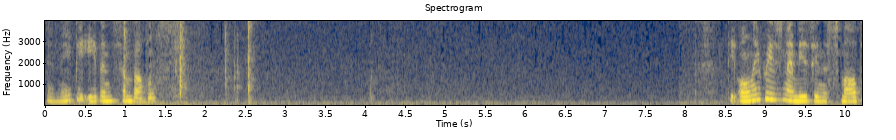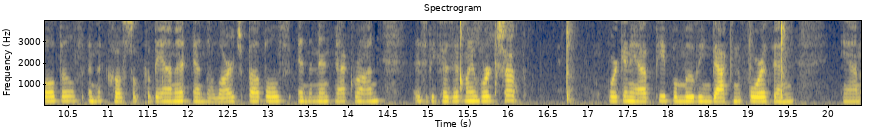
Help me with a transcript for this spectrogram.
And maybe even some bubbles. The only reason I'm using the small bubbles in the Coastal Cabana and the large bubbles in the Mint Macaron is because at my workshop we're going to have people moving back and forth and and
